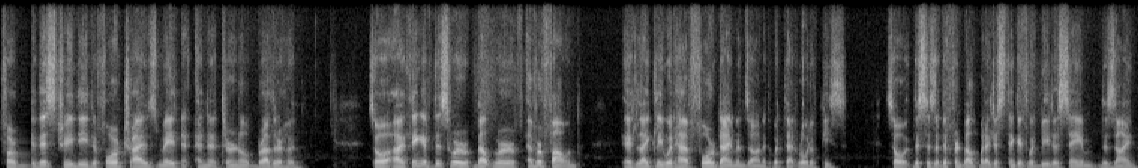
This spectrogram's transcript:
For by this treaty, the four tribes made an eternal brotherhood. So I think if this were belt were ever found, it likely would have four diamonds on it with that road of peace. So this is a different belt, but I just think it would be the same design.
